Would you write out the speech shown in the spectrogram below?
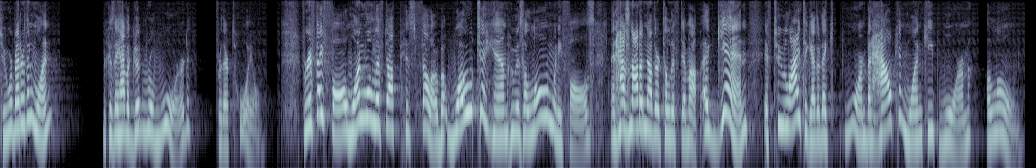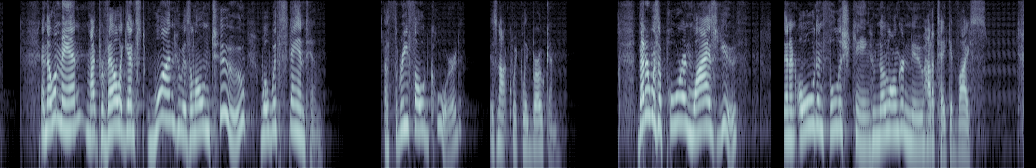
Two are better than one because they have a good reward for their toil. For if they fall, one will lift up his fellow, but woe to him who is alone when he falls and has not another to lift him up. Again, if two lie together, they keep warm, but how can one keep warm alone? And though a man might prevail against one who is alone, two will withstand him. A threefold cord is not quickly broken. Better was a poor and wise youth than an old and foolish king who no longer knew how to take advice.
